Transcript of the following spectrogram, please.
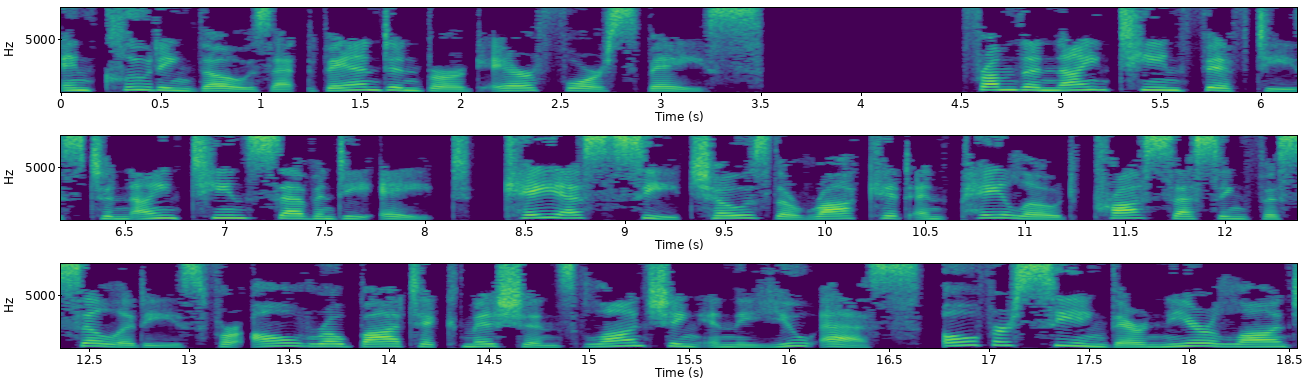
including those at Vandenberg Air Force Base. From the 1950s to 1978, KSC chose the rocket and payload processing facilities for all robotic missions launching in the U.S., overseeing their near-launch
